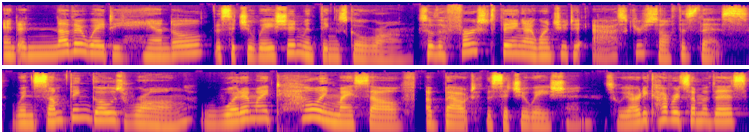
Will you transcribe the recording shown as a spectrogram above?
and another way to handle the situation when things go wrong. So the first thing I want you to ask yourself is this. When something goes wrong, what am I telling myself about the situation? So we already covered some of this.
